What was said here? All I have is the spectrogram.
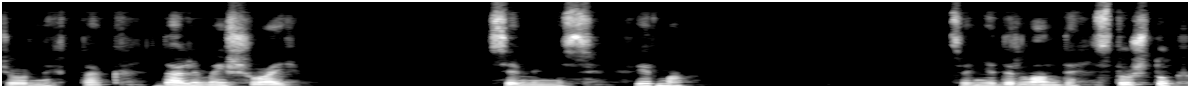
Чорних так. Далі Мейшуай. Семеніс фірма. Це Нідерланди. 100 штук.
